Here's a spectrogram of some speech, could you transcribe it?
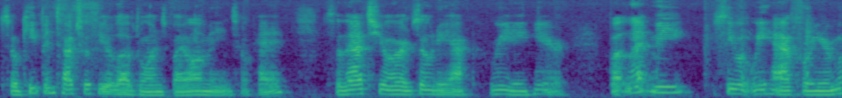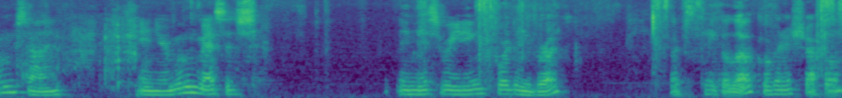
So keep in touch with your loved ones by all means, okay? So that's your zodiac reading here. But let me see what we have for your moon sign and your moon message in this reading for Libra. Let's take a look. We're going to shuffle.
